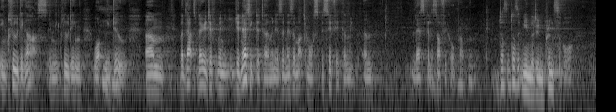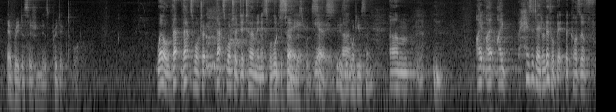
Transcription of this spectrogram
including us, and including what we do. Um, but that's very different. I mean, genetic determinism is a much more specific and, and less philosophical problem. Does it, does it mean that in principle every decision is predictable? Well, that, that's, what a, that's what a determinist What would a say. determinist would say. Yes. Is um, it what you say? I, I, I, hesitate a little bit because of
